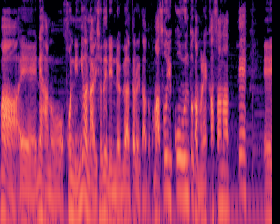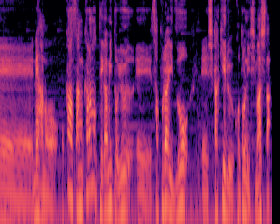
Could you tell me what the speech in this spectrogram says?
まあ、えー、ね、あの、本人には内緒で連絡が取れたとか、まあ、そういう幸運とかもね、重なって、えー、ね、あの、お母さんからの手紙という、えー、サプライズを、えー、仕掛けることにしました。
